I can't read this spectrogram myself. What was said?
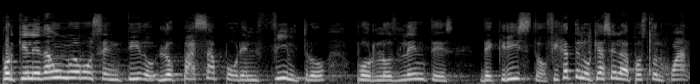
Porque le da un nuevo sentido, lo pasa por el filtro, por los lentes de Cristo. Fíjate lo que hace el apóstol Juan.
